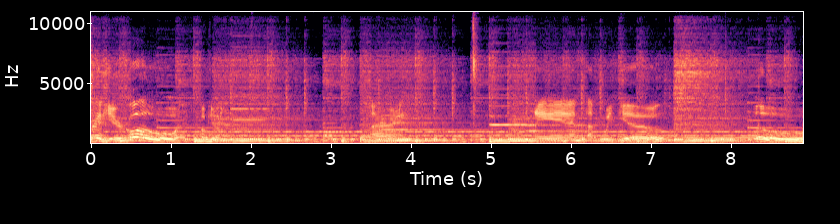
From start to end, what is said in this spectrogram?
Right here. Whoa. Okay. Go. Whoa.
